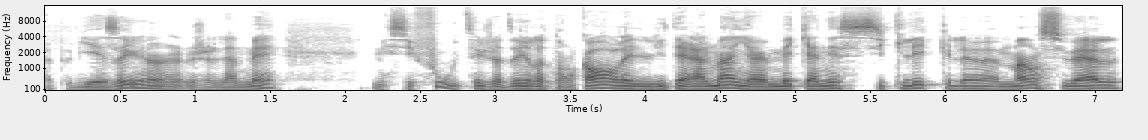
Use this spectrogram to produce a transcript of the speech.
un peu biaisé, hein, je l'admets. Mais c'est fou, tu sais, je veux dire, ton corps, littéralement, il y a un mécanisme cyclique là, mensuel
